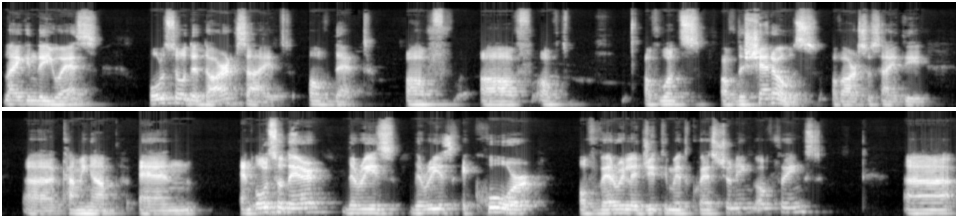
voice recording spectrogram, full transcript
like in the US, also the dark side of that of of of of what's of the shadows of our society uh, coming up. And and also there there is there is a core of very legitimate questioning of things. Uh,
